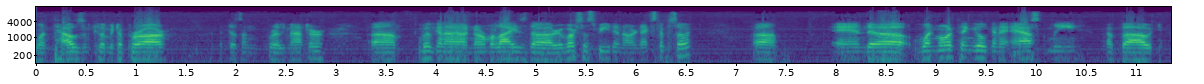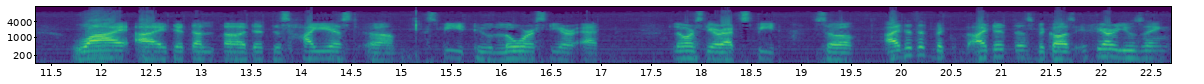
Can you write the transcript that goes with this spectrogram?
1000 km per hour. It doesn't really matter. Um, we're gonna normalize the reverse speed in our next episode. Uh, and uh, one more thing you're gonna ask me about why I did the uh, did this highest um, speed to lower steer at lower steer at speed. So I did it I did this because if you are using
